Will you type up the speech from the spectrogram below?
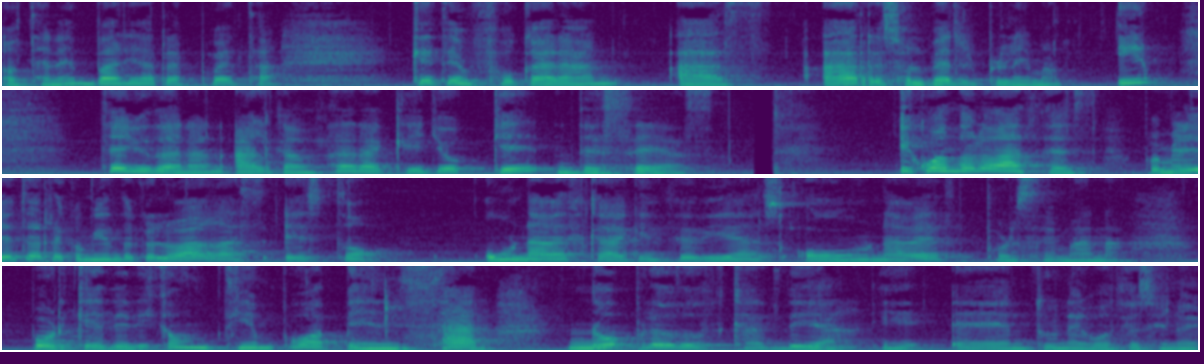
obtener varias respuestas que te enfocarán a, a resolver el problema y te ayudarán a alcanzar aquello que deseas. ¿Y cuando lo haces? Pues mira, yo te recomiendo que lo hagas esto una vez cada 15 días o una vez por semana, porque dedica un tiempo a pensar, no produzcas día en tu negocio, sino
